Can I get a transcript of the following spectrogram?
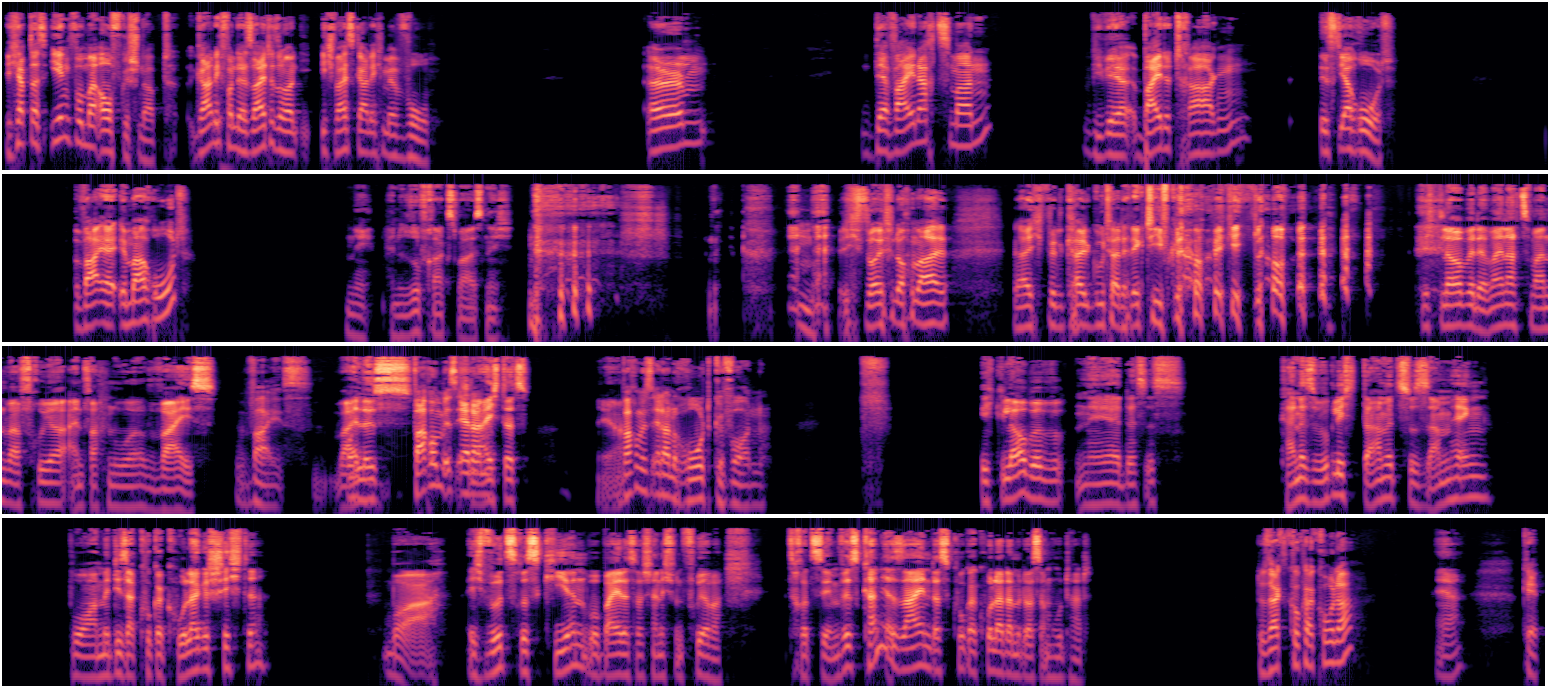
Ich habe das irgendwo mal aufgeschnappt. Gar nicht von der Seite, sondern ich weiß gar nicht mehr wo. Ähm, der Weihnachtsmann, wie wir beide tragen, ist ja rot. War er immer rot? Nee, wenn du so fragst, war es nicht. Hm, ich sollte noch mal. Ja, ich bin kein guter Detektiv, glaube ich. Ich glaube. Ich glaube, der Weihnachtsmann war früher einfach nur weiß, Weiß. weil Und es Warum ist er dann, das. Ja. warum ist er dann rot geworden? Ich glaube, nee, das ist. Kann es wirklich damit zusammenhängen? Boah, mit dieser Coca-Cola-Geschichte? Boah, ich würde es riskieren, wobei das wahrscheinlich schon früher war. Trotzdem, es kann ja sein, dass Coca-Cola damit was am Hut hat. Du sagst Coca-Cola? Ja. Okay.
